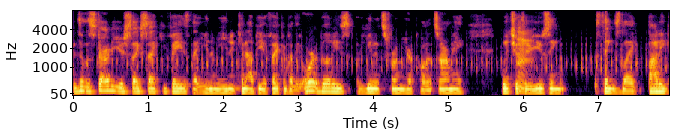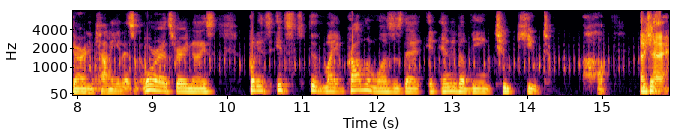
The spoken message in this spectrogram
Until the start of your psych psychic phase, that enemy unit cannot be affected by the aura abilities of units from your opponent's army. Which, if Hmm. you're using things like bodyguard and counting it as an aura, it's very nice but it's it's the, my problem was is that it ended up being too cute. Uh, it just, Okay.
